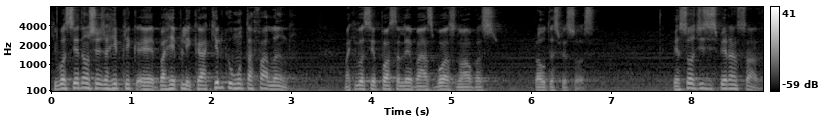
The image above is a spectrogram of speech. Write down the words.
Que você não seja é, para replicar aquilo que o mundo está falando, mas que você possa levar as boas novas para outras pessoas. Pessoas desesperançosas.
